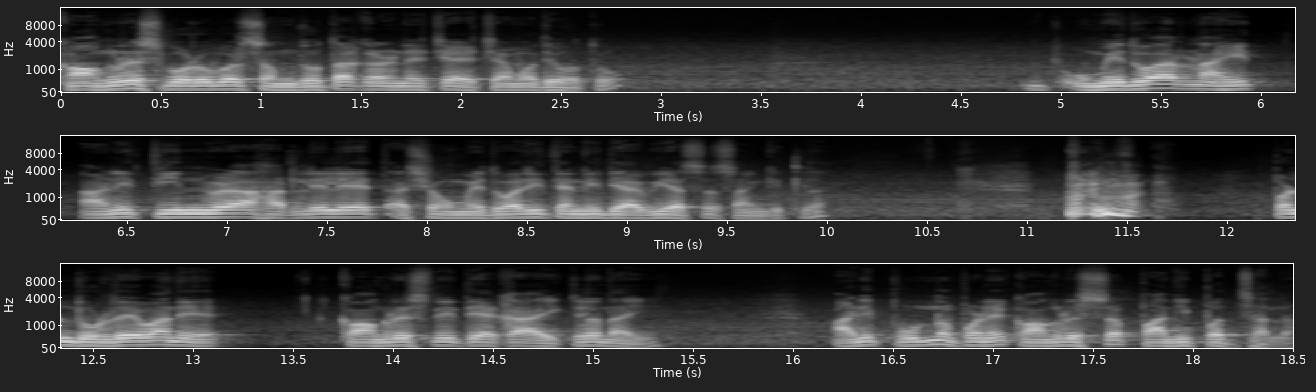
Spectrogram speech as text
काँग्रेसबरोबर समझोता करण्याच्या ह्याच्यामध्ये होतो. उमेदवार नाहीत आणि तीन वेळा हारलेले आहेत अशा उमेदवारी त्यांनी द्यावी असं सांगितलं. पण दुर्दैवाने काँग्रेसने ते काय ऐकलं नाही आणि पूर्णपणे काँग्रेसचं पानिपत झालं.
